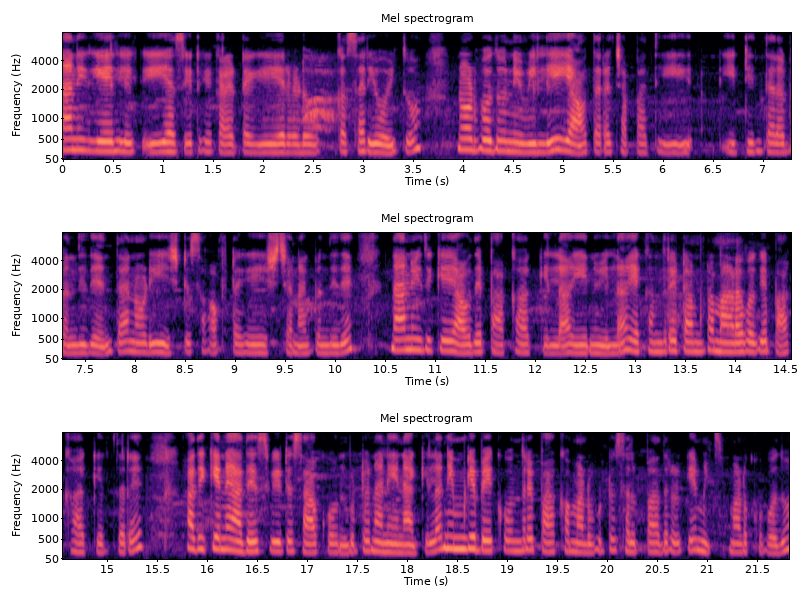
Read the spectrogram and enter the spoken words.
ನಾನೀಗ ಇಲ್ಲಿ ಈ ಹಸಿಟ್ಟಿಗೆ ಕರೆಕ್ಟಾಗಿ ಎರಡು ಕಸರಿ ಹೋಯ್ತು. ನೋಡ್ಬೋದು ನೀವು ಇಲ್ಲಿ ಯಾವ ಥರ ಚಪಾತಿ ಹಿಟ್ಟಿನ ಥರ ಬಂದಿದೆ ಅಂತ ನೋಡಿ ಎಷ್ಟು ಸಾಫ್ಟಾಗಿ ಎಷ್ಟು ಚೆನ್ನಾಗಿ ಬಂದಿದೆ. ನಾನು ಇದಕ್ಕೆ ಯಾವುದೇ ಪಾಕ ಹಾಕಿಲ್ಲ, ಏನೂ ಇಲ್ಲ. ಯಾಕಂದರೆ ಟೊಮ್ಟೊ ಮಾಡೋವಾಗೆ ಪಾಕ ಹಾಕಿರ್ತಾರೆ. ಅದಕ್ಕೇ ಅದೇ ಸ್ವೀಟ್ ಸಾಕು ಅಂದ್ಬಿಟ್ಟು ನಾನು ಏನು ಹಾಕಿಲ್ಲ. ನಿಮಗೆ ಬೇಕು ಅಂದರೆ ಪಾಕ ಮಾಡಿಬಿಟ್ಟು ಸ್ವಲ್ಪ ಅದ್ರಿಗೆ ಮಿಕ್ಸ್ ಮಾಡ್ಕೋಬೋದು.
